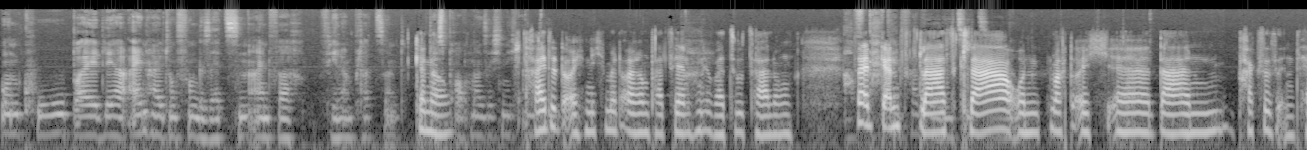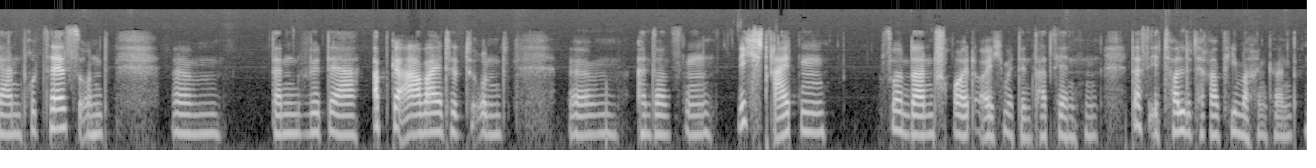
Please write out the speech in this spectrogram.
und Co. bei der Einhaltung von Gesetzen einfach fehl am Platz sind. Genau. Das braucht man sich nicht. Streitet euch nicht mit euren Patienten über Zuzahlungen. Seid ganz glasklar und macht euch äh, da einen praxisinternen Prozess und ähm, dann wird der abgearbeitet und ähm, ansonsten nicht streiten, sondern freut euch mit den Patienten, dass ihr tolle Therapie machen könnt.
